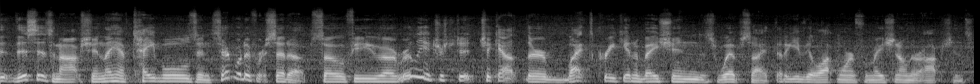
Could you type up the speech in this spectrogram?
this is an option. They have tables and several different setups. So if you are really interested, check out their Blacks Creek Innovations website. That'll give you a lot more information on their options.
